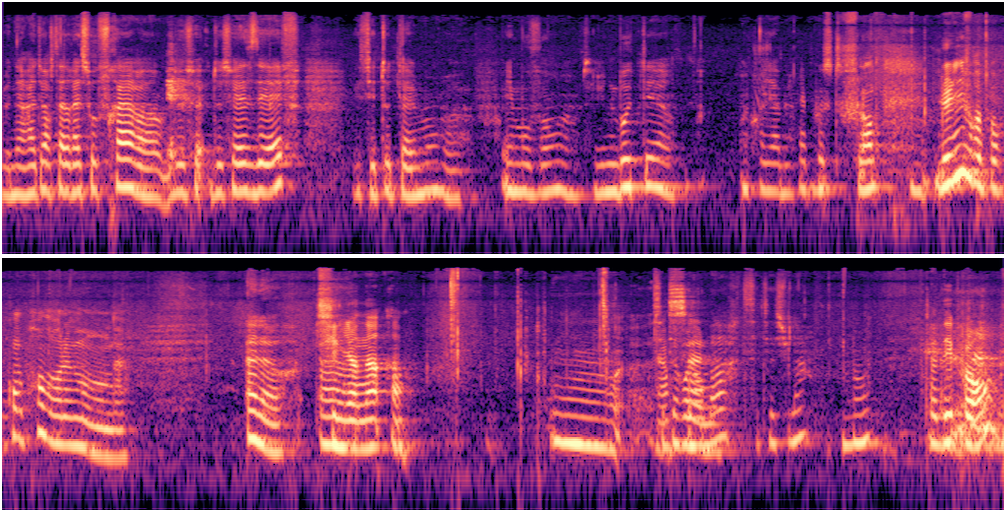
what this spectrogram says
Le narrateur s'adresse aux frères de ce, de ce SDF et c'est totalement émouvant. C'est une beauté incroyable. Époustouflante. Le livre pour comprendre le monde. Alors. S'il y en a un. Hmm, c'était Roland Barthes, c'était celui-là? Non Ça dépend.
